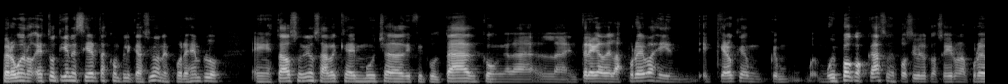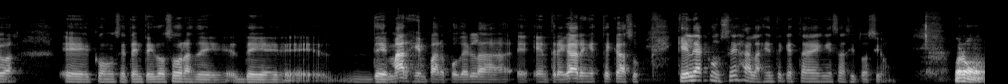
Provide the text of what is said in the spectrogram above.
Pero bueno, esto tiene ciertas complicaciones. Por ejemplo, en Estados Unidos sabes que hay mucha dificultad con la, entrega de las pruebas y eh, creo que, en muy pocos casos es posible conseguir una prueba eh, con 72 horas de, de, margen para poderla entregar en este caso. ¿Qué le aconseja a la gente que está en esa situación? Bueno,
